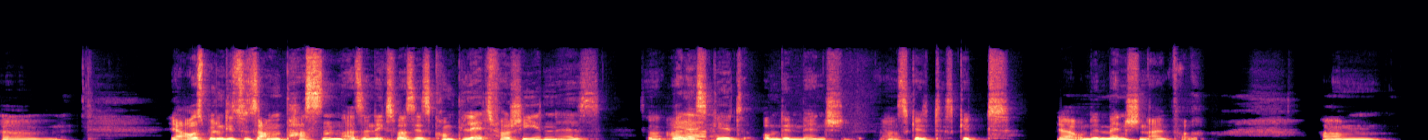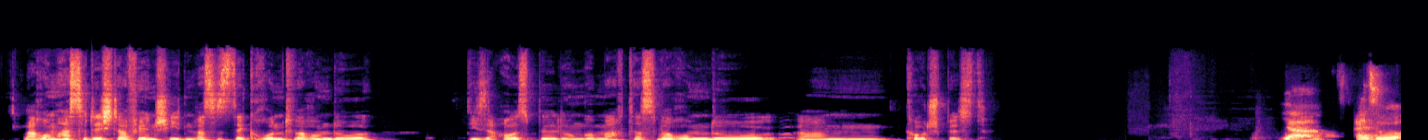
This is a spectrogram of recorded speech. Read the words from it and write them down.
äh, ja, Ausbildungen, die zusammenpassen. Also nichts, was jetzt komplett verschieden ist, sondern alles ja. geht um den Menschen. Ja, es, geht, es geht ja um den Menschen einfach. Ähm, Warum hast du dich dafür entschieden? Was ist der Grund, warum du diese Ausbildung gemacht hast, warum du ähm, Coach bist? Ja, also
